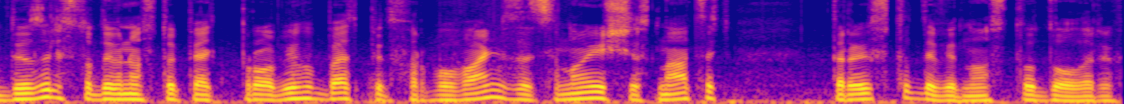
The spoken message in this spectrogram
дизель 195 пробігу без підфарбувань за ціною 16 390 доларів.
